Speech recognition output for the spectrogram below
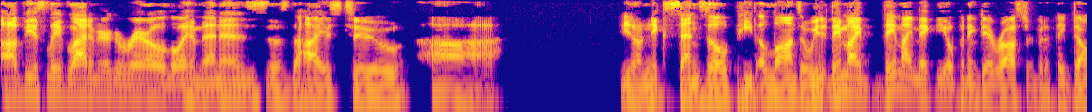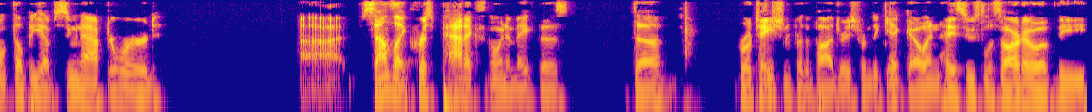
obviously Vladimir Guerrero, Eloy Jimenez, those the highest two. Uh, you know, Nick Senzel, Pete Alonso. We, they might, they might make the opening day roster, but if they don't, they'll be up soon afterward. Uh, sounds like Chris Paddack's going to make this, the rotation for the Padres from the get-go and Jesus Luzardo of the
